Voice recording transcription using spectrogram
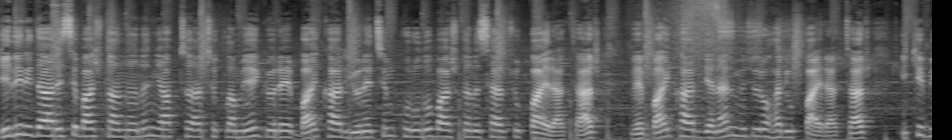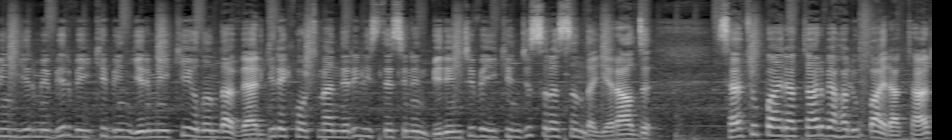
Gelir İdaresi Başkanlığı'nın yaptığı açıklamaya göre Baykar Yönetim Kurulu Başkanı Selçuk Bayraktar ve Baykar Genel Müdürü Haluk Bayraktar 2021 ve 2022 yılında vergi rekortmenleri listesinin birinci ve ikinci sırasında yer aldı. Selçuk Bayraktar ve Haluk Bayraktar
